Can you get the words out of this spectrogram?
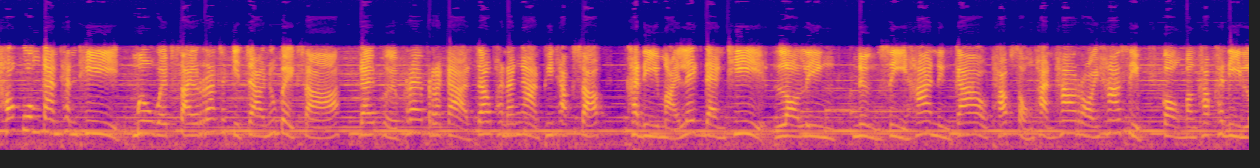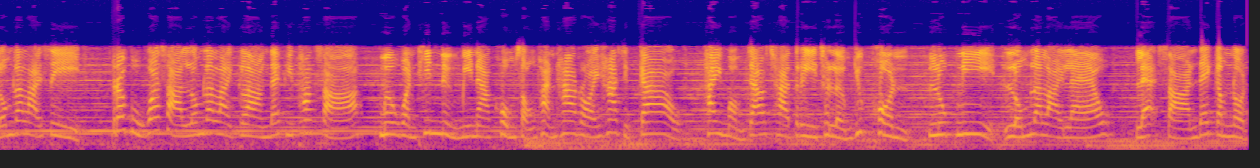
ช็อกวงการทันที เมื่อเว็บไซต์ราชกิจจานุเบกษา ได้เผยแพร่ประกาศเจ้าพนักงานพิทักษ์ทรัพย์ คดีหมายเลขแดงที่ลอลิง 14519ทับ2550 กองบังคับคดีล้มละลาย 4ระบุว่าศาลล้มละลายกลางได้พิพากษา เมื่อวันที่ 1 มีนาคม 2559 ให้หม่อมเจ้าชาตรีเฉลิมยุคคลลูกหนี้ล้มละลายแล้ว และศาลได้กำหนด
